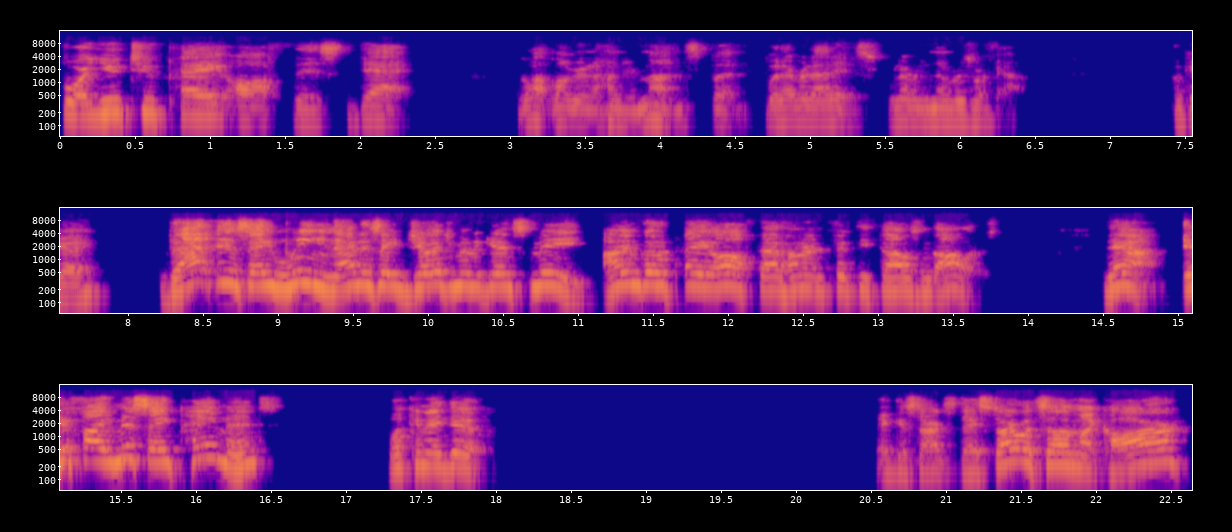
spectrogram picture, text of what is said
for you to pay off this debt. A lot longer than 100 months, but whatever that is, whatever the numbers work out. Okay. That is a lien. That is a judgment against me. I'm going to pay off that $150,000. Now, if I miss a payment, what can I do? They can start, they start with selling my car.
